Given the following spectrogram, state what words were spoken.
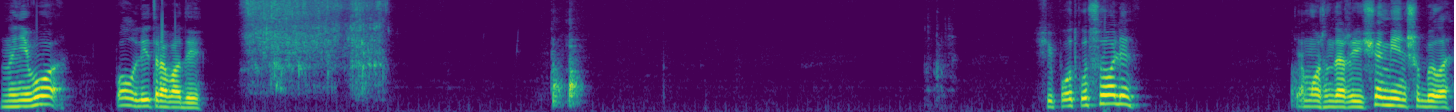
На него пол-литра воды. Щепотку соли. Хотя можно даже еще меньше было.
